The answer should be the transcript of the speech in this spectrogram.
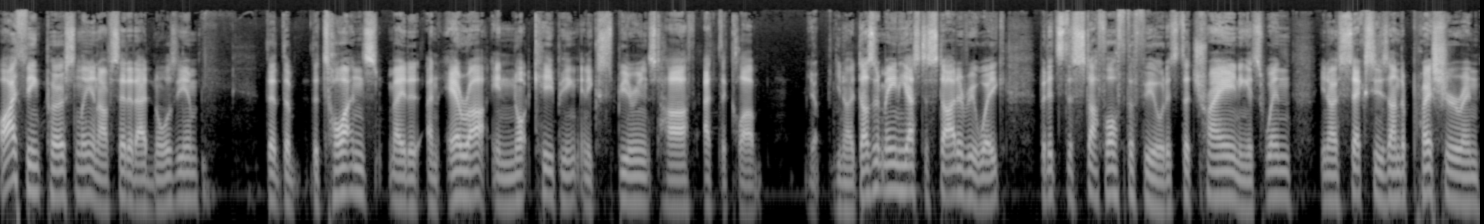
I think personally, and I've said it ad nauseum, that the the Titans made a, an error in not keeping an experienced half at the club. Yep. You know, it doesn't mean he has to start every week, but it's the stuff off the field. It's the training. It's when, you know, Sexton is under pressure and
